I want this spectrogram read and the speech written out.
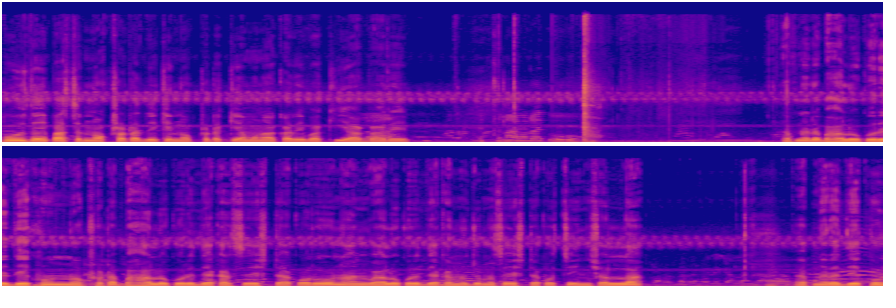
বুঝতেই পারছেন নকশাটা দেখে, নকশাটা কেমন আকারে বা কি আকারে। আপনারা ভালো করে দেখুন, নকশাটা ভালো করে দেখার চেষ্টা করুন, আমি ভালো করে দেখানোর জন্য চেষ্টা করছি, ইনশাল্লাহ। আপনারা দেখুন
